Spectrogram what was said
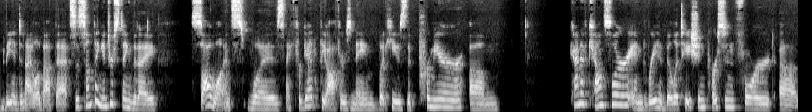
be in denial about that. So something interesting that I saw once was I forget the author's name, but he was the premier um, kind of counselor and rehabilitation person for uh,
